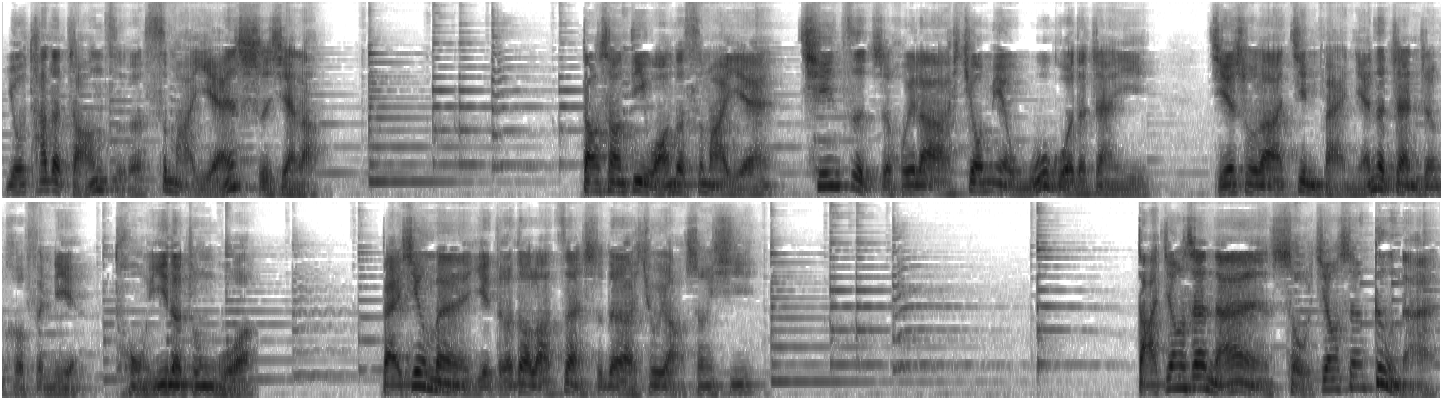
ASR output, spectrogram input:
由他的长子司马炎实现了。当上帝王的司马炎亲自指挥了消灭吴国的战役，结束了近百年的战争和分裂，统一了中国，百姓们也得到了暂时的休养生息。打江山难，守江山更难。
